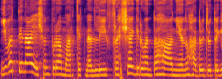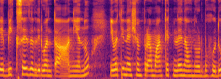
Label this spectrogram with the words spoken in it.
ಇವತ್ತಿನ ಯಶವಂತಪುರ ಮಾರ್ಕೆಟ್ನಲ್ಲಿ ಫ್ರೆಶ್ ಆಗಿರುವಂತಹ ಆನಿಯನ್ನು, ಅದ್ರ ಜೊತೆಗೆ ಬಿಗ್ ಸೈಜಲ್ಲಿರುವಂಥ ಆನಿಯನ್ನು ಇವತ್ತಿನ ಯಶವಂತಪುರ ಮಾರ್ಕೆಟ್ನಲ್ಲೇ ನಾವು ನೋಡಬಹುದು.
